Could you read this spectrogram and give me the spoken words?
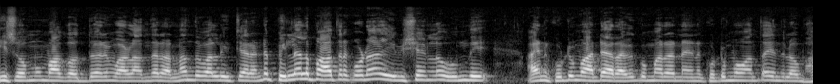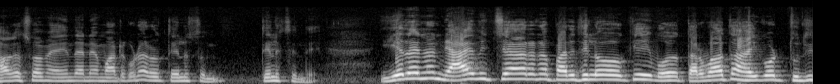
ఈ సొమ్ము మాకు వద్దు అని వాళ్ళందరూ అన్నందువల్ల ఇచ్చారంటే పిల్లల పాత్ర కూడా ఈ విషయంలో ఉంది. ఆయన కుటుంబం అంటే ఆ రవికుమార్ అని ఆయన కుటుంబం అంతా ఇందులో భాగస్వామి అయిందనే మాట కూడా ఆ రోజు తెలుస్తుంది తెలిసింది. ఏదైనా న్యాయ విచారణ పరిధిలోకి తర్వాత హైకోర్టు తుది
